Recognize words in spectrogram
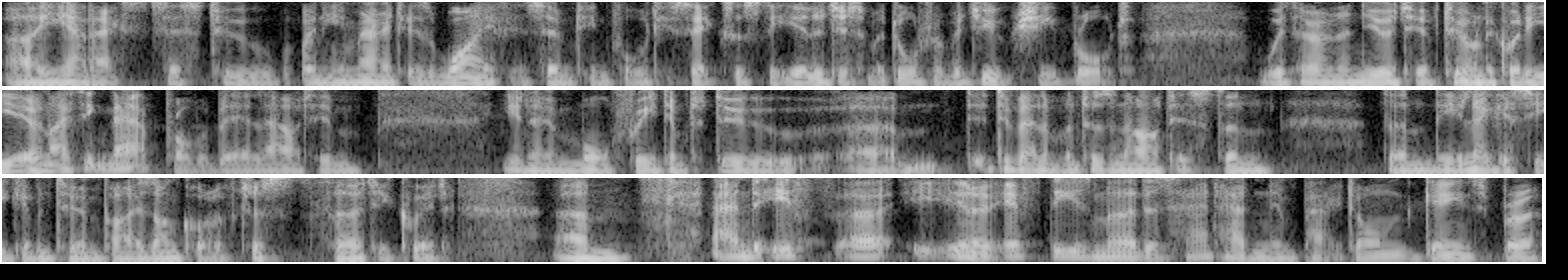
uh, he had access to when he married his wife in 1746 as the illegitimate daughter of a duke. She brought with her an annuity of 200 quid a year, and I think that probably allowed him you know more freedom to do um, d- development as an artist than than the legacy given to him by his uncle of just 30 quid. Um, and if, uh, you know, if these murders had had an impact on Gainsborough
